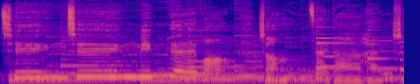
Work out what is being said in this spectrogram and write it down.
清清明月光照在大海上，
